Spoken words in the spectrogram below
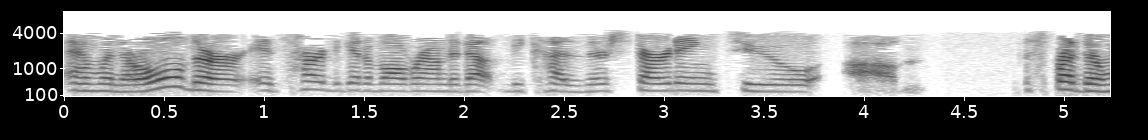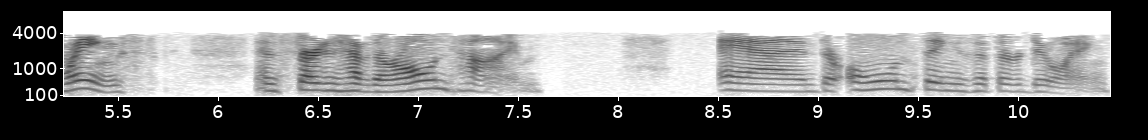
and when they're older it's hard to get them all rounded up because they're starting to um spread their wings and starting to have their own time and their own things that they're doing.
